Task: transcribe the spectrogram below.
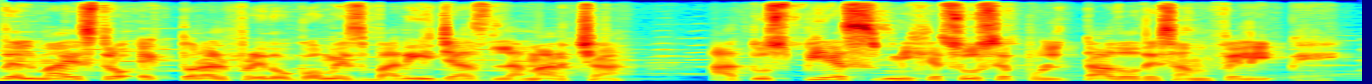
del maestro Héctor Alfredo Gómez Varillas la marcha A tus pies, mi Jesús sepultado de San Felipe.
